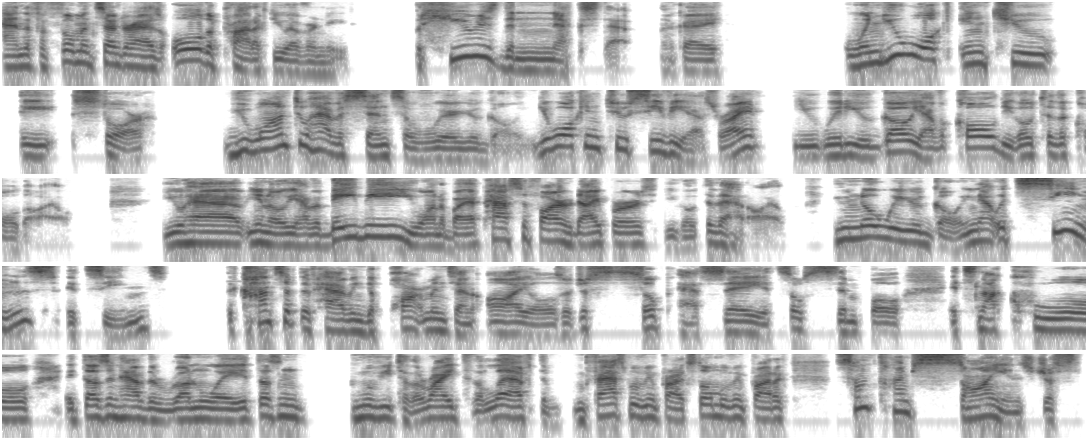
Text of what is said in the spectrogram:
And the fulfillment center has all the product you ever need. But here is the next step. Okay. When you walk into a store, you want to have a sense of where you're going. You walk into CVS, right? You where do you go? You have a cold, you go to the cold aisle. You have, you know, you have a baby, you want to buy a pacifier, diapers, you go to that aisle. You know where you're going. Now it seems, it seems the concept of having departments and aisles are just so passe. It's so simple. It's not cool. It doesn't have the runway. It doesn't move you to the right, to the left, the fast moving product, slow moving product. Sometimes science just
